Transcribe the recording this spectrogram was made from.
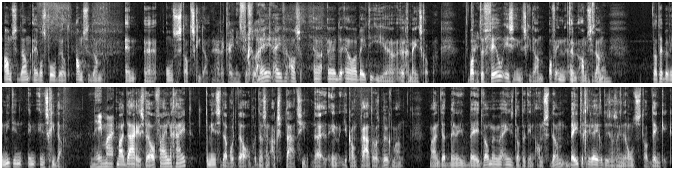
Amsterdam, even als voorbeeld, Amsterdam en eh, onze stad Schiedam. ja, dat kan je niet vergelijken. Nee, even als eh, eh, de LHBTI-gemeenschappen. Wat te veel is in Schiedam, of in Amsterdam, dat hebben we niet in, in, in Schiedam. Nee, maar Maar daar is wel veiligheid. Tenminste, daar wordt wel op, dat is een acceptatie. Daar, in, je kan praten als brugman. Maar dat ben, ben je het wel met me eens dat het in Amsterdam beter geregeld is dan in onze stad, denk ik.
